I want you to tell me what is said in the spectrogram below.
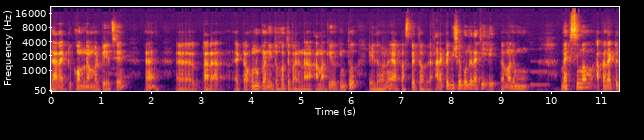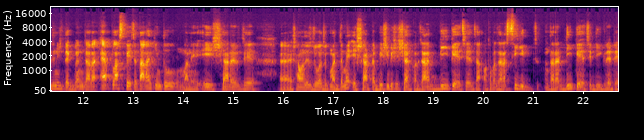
যারা একটু কম নাম্বার পেয়েছে হ্যাঁ তারা একটা অনুপ্রাণিত হতে পারে না, আমাকেও কিন্তু এই ধরনের অ্যাপ্লাস পেতে হবে। আরেকটা বিষয় বলে রাখি মানে ম্যাক্সিমাম আপনারা একটা জিনিস দেখবেন, যারা অ্যাপ প্লাস পেয়েছে, তারাই কিন্তু মানে এই শেয়ারের যে সামাজিক যোগাযোগ মাধ্যমে এই শেয়ারটা বেশি বেশি শেয়ার করে। যারা বি পেয়েছে অথবা যারা সি যারা ডি পেয়েছে ডি গ্রেডে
